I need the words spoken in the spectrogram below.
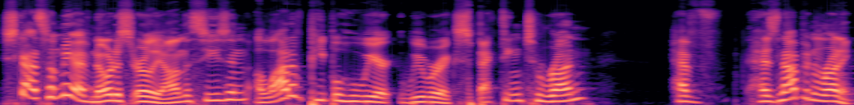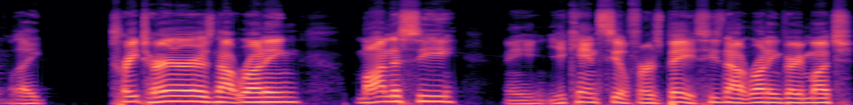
he's got something I've noticed early on the season. A lot of people who we are we were expecting to run have has not been running. Like Trea Turner is not running. Mondesi, I mean, you can't steal first base. He's not running very much.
